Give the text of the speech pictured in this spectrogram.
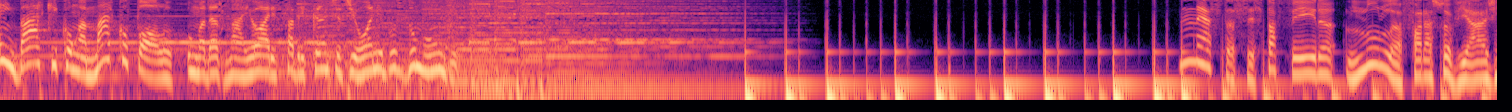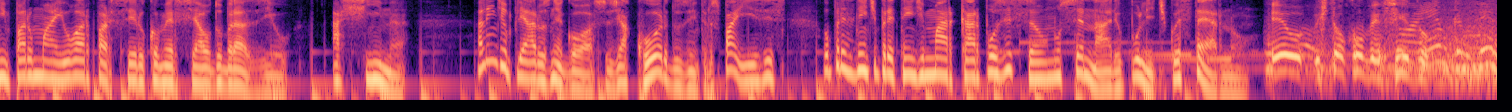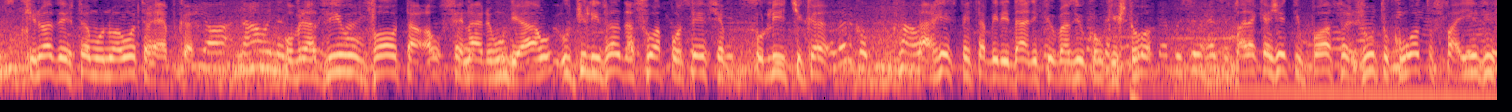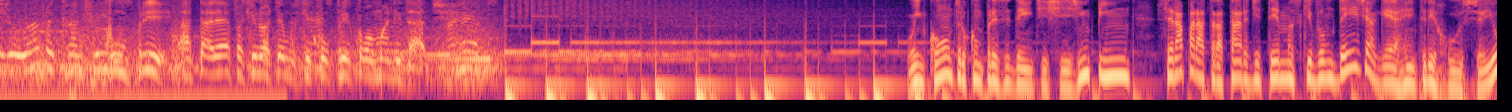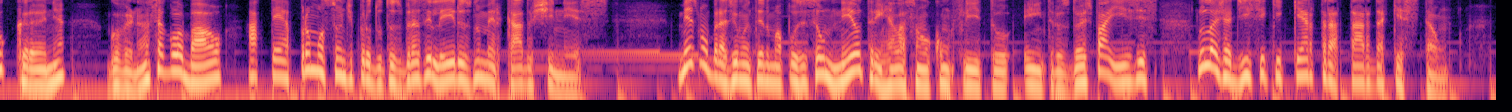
Embarque com a Marco Polo, uma das maiores fabricantes de ônibus do mundo. Nesta sexta-feira, Lula fará sua viagem para o maior parceiro comercial do Brasil, a China. Além de ampliar os negócios e acordos entre os países, o presidente pretende marcar posição no cenário político externo. Eu estou convencido que nós estamos numa outra época. O Brasil volta ao cenário mundial, utilizando a sua potência política, a respeitabilidade que o Brasil conquistou, para que a gente possa, junto com outros países, cumprir a tarefa que nós temos que cumprir com a humanidade. O encontro com o presidente Xi Jinping será para tratar de temas que vão desde a guerra entre Rússia e Ucrânia, governança global, até a promoção de produtos brasileiros no mercado chinês. Mesmo o Brasil mantendo uma posição neutra em relação ao conflito entre os dois países, Lula já disse que quer tratar da questão.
